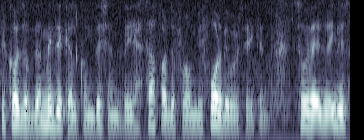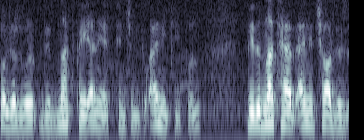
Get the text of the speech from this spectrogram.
because of the medical conditions they suffered from before they were taken. So the Israeli soldiers were, did not pay any attention to any people. They did not have any charges,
